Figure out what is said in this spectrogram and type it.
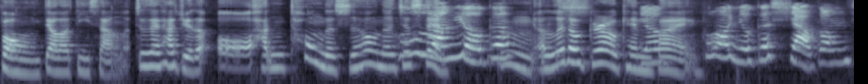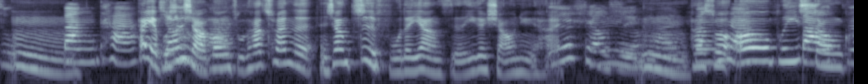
嘣掉到地上了。就在它觉得哦很痛的时候呢，just 突然有个，嗯，a little girl came by，突然有个小公主嗯。帮她，她也不是小公主，她穿穿的很像制服的样子，一个小女孩。一个小女孩，嗯，她说哦：“Oh, please don't cry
